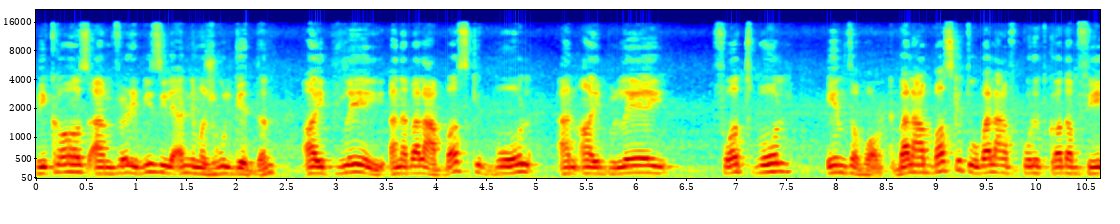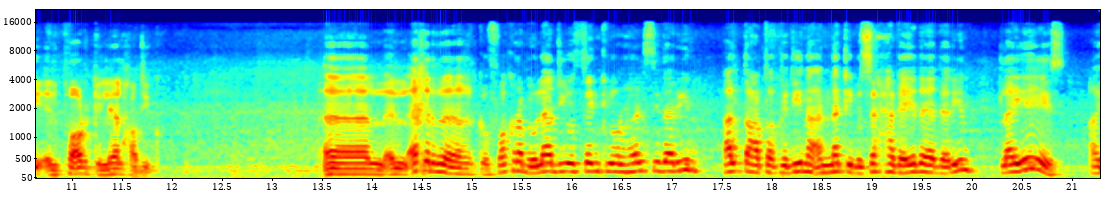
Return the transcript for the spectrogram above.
because I'm very busy لأني مشغول جدا. I play أنا بلعب باسكت بول and I play football in the park. بلعب باسكت وبلعب كرة قدم في البارك اللي هي الحديقة. آه ال- الآخر آه، فقرة بيقول لها do you think you're healthy دارين؟ هل تعتقدين أنك بصحة جيدة يا دارين؟ تلاقي yes I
